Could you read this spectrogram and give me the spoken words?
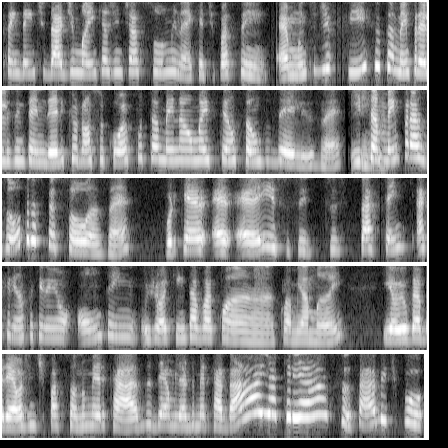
Essa identidade mãe que a gente assume, né? Que, tipo assim, é muito difícil também para eles entenderem que o nosso corpo também não é uma extensão do deles, né? Sim. E também para as outras pessoas, né? Porque é, é, é, isso, se tu tá sem a criança que nem ontem, o Joaquim tava com a, com a minha mãe, e eu e o Gabriel, a gente passou no mercado, e daí a mulher do mercado, ai, a criança, sabe? Tipo,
